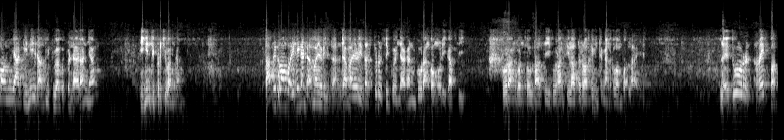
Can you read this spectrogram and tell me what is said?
meyakini satu dua kebenaran yang ingin diperjuangkan. Tapi kelompok ini kan tidak mayoritas. Tidak mayoritas itu risikonya kan kurang komunikasi, kurang konsultasi, kurang silaturahim dengan kelompok lain. Nah itu repot.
